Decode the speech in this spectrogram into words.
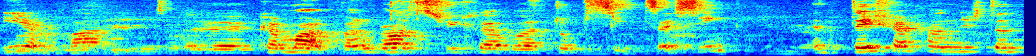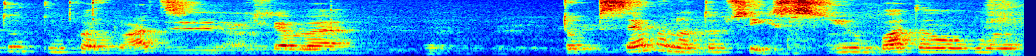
Yeah, but uh, come on, congrats, you have a top 6, I think. And Tesha 102, two congrats. You have a top 7 or top 6. You battle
